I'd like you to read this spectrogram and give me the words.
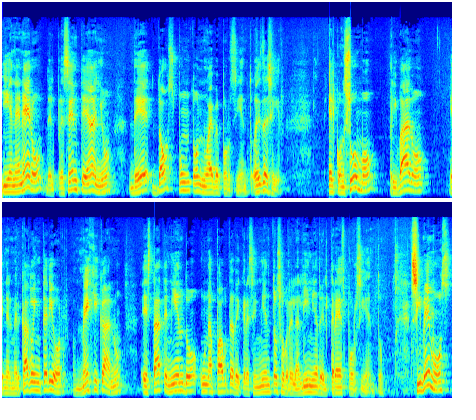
y en enero del presente año de 2.9%. Es decir, el consumo privado en el mercado interior mexicano está teniendo una pauta de crecimiento sobre la línea del 3%. Si vemos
